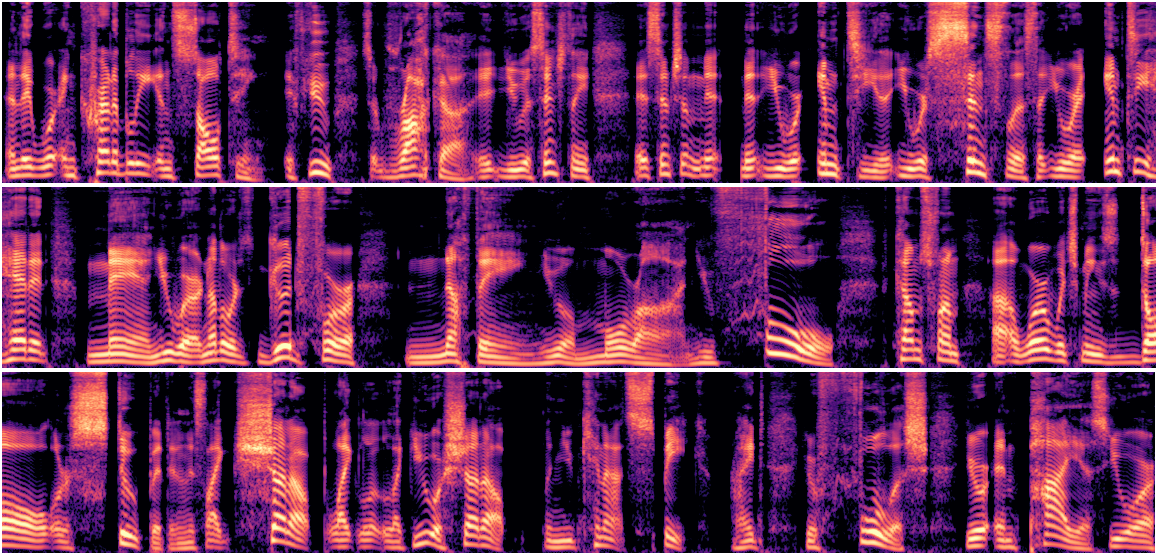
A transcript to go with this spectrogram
and they were incredibly insulting. If you said raka, it, you essentially essentially meant, meant, you were empty, that you were senseless, that you were an empty-headed man. You were, in other words, good for nothing. You a moron. You fool. It comes from uh, a word which means dull or stupid, and it's like shut up, like like you are shut up and you cannot speak right? You're foolish, you're impious, you are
